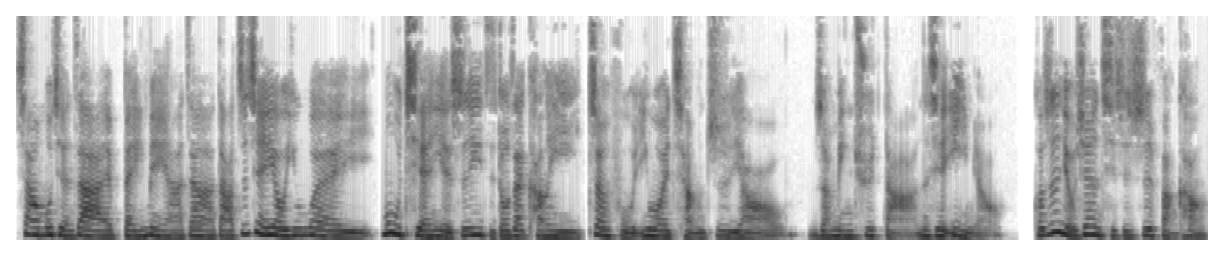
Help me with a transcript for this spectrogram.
像目前在北美啊、加拿大，之前也有因为目前也是一直都在抗议政府，因为强制要人民去打那些疫苗。可是有些人其实是反抗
